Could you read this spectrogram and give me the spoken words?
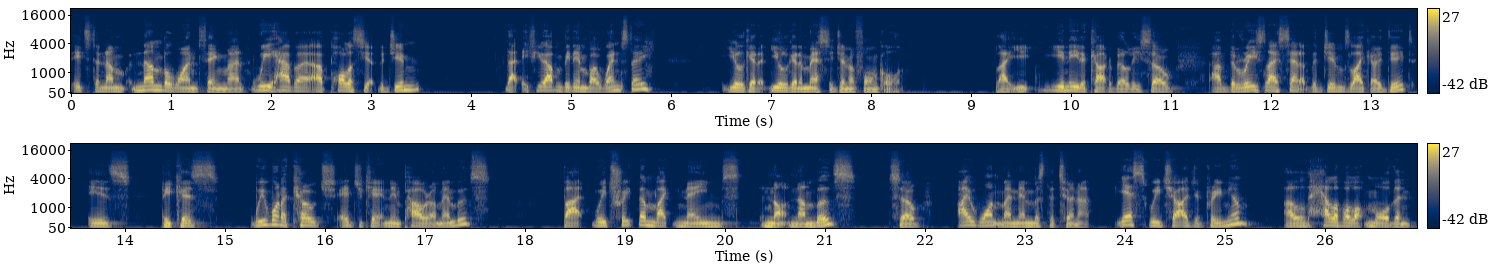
it's the num- number one thing, man. We have a, a policy at the gym that if you haven't been in by Wednesday, you'll get a, you'll get a message and a phone call. Like you, you need accountability. So um, the reason I set up the gyms like I did is because we want to coach, educate, and empower our members, but we treat them like names, not numbers. So I want my members to turn up. Yes, we charge a premium, a hell of a lot more than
